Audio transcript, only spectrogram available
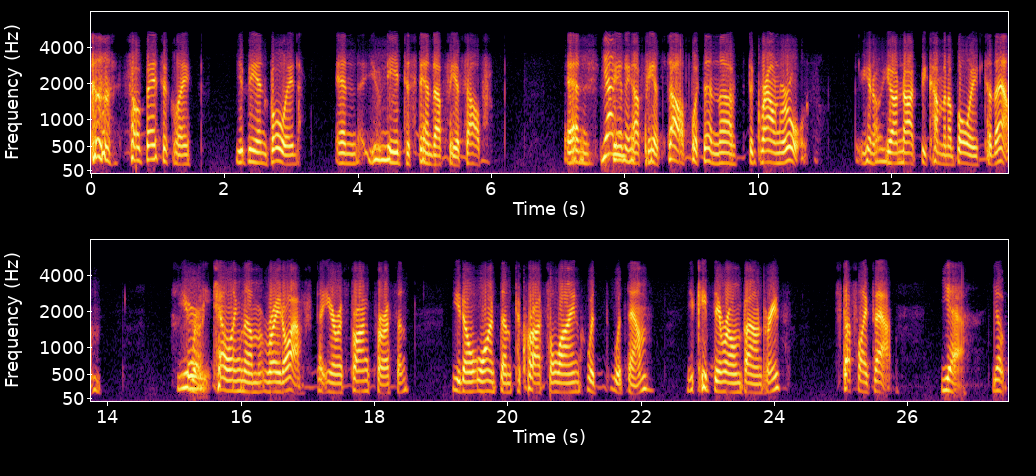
so basically, you're being bullied, and you need to stand up for yourself. And Yeah, I mean- standing up for yourself within the the ground rules. You know, you're not becoming a bully to them. You're Right. telling them right off that you're a strong person. You don't want them to cross the line with with them. You keep their own boundaries. Stuff like that. Yeah. Yep.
